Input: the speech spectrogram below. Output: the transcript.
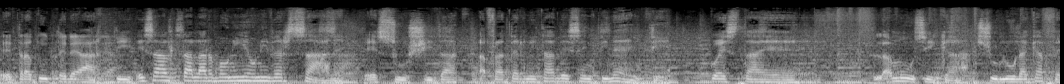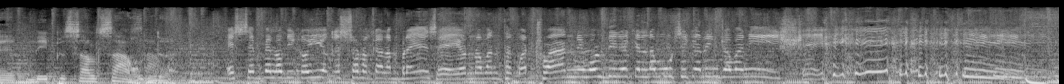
e tra tutte le arti esalta l'armonia universale e suscita la fraternità dei sentimenti. Questa è la musica su Luna Café Deep Soul Sound. E se ve lo dico io che sono calabrese e ho 94 anni vuol dire che la musica ringiovanisce.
